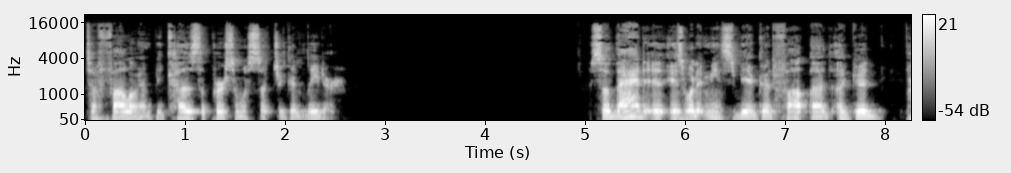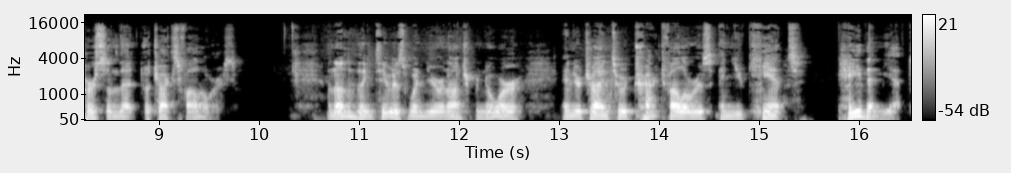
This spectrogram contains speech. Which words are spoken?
to follow him because the person was such a good leader. So that is what it means to be a good fo- a, a good person that attracts followers. Another thing too is when you're an entrepreneur and you're trying to attract followers and you can't pay them yet.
